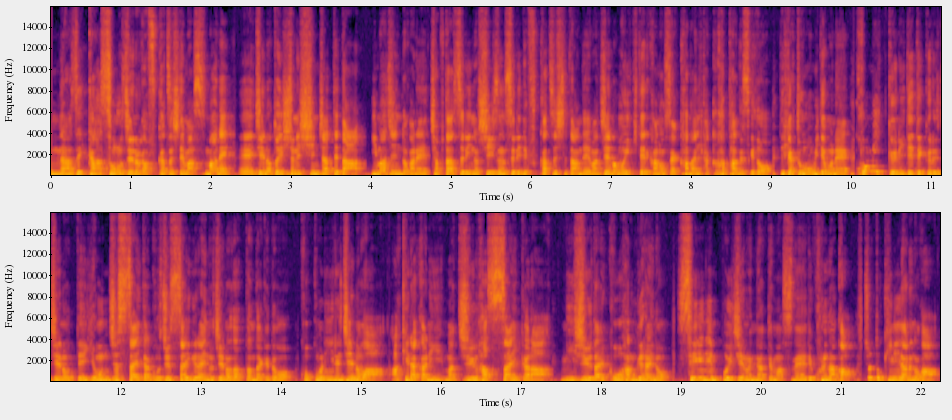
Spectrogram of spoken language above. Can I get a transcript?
なぜかそのジェノが復活してます。まあね、えー、ジェノと一緒に死んじゃってた、イマジンとかね、チャプター3のシーズン3で復活してたんで、まあジェノも生きてる可能性はかなり高かったんですけど、てかどう見てもね、コミックに出てくるジェノって40歳か50歳ぐらいのジェノだったんだけど、ここにいるジェノは明らかに、まあ18歳から20代後半ぐらいの青年っぽいジェノになってますね。で、これなんか、ちょっと気になるのが、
